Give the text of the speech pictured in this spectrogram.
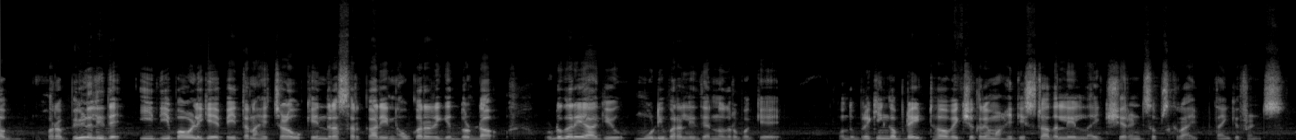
ಹೊರಬೀಳಲಿದೆ. ಈ ದೀಪಾವಳಿಗೆ ವೇತನ ಹೆಚ್ಚಳವು ಕೇಂದ್ರ ಸರ್ಕಾರಿ ನೌಕರರಿಗೆ ದೊಡ್ಡ ಉಡುಗೊರೆಯಾಗಿಯೂ ಮೂಡಿ ಬರಲಿದೆ ಅನ್ನೋದ್ರ ಬಗ್ಗೆ ಒಂದು ಬ್ರೇಕಿಂಗ್ ಅಪ್ಡೇಟ್. ವೀಕ್ಷಕರೇ, ಮಾಹಿತಿ ಇಷ್ಟ ಆದಲ್ಲಿ like, share and subscribe. Thank you, friends.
